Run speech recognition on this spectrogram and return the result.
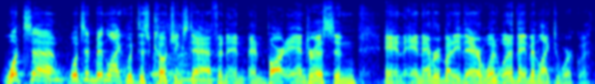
What's uh what's it been like with this coaching staff and, and, and Bart Andrus and, and and everybody there? What what have they been like to work with?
